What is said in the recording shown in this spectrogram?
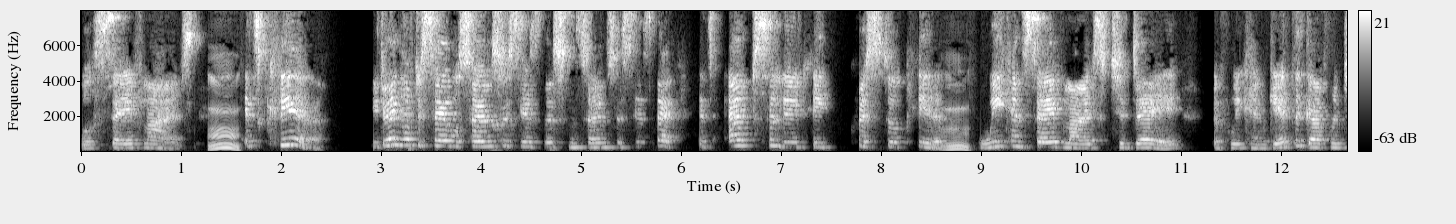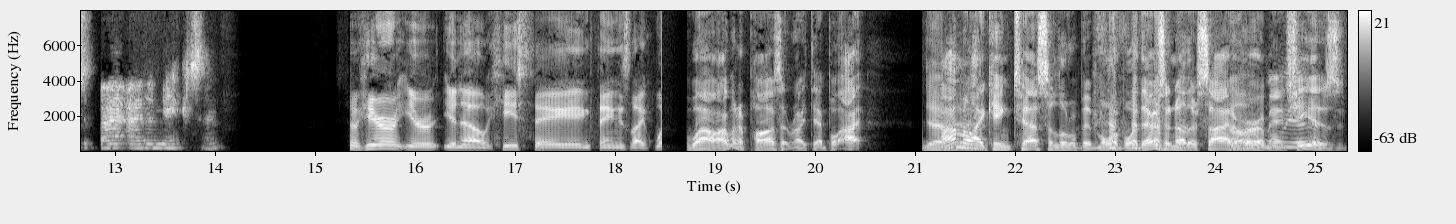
will save lives. Mm. It's clear. You don't have to say, well, so and so says this and so and so says that. It's absolutely crystal clear. Mm. We can save lives today if we can get the government to buy ivermectin. So here you're, you know, he's saying things like, Wow, I'm going to pause it right there. Boy, I, Yeah. I'm yeah. liking Tess a little bit more. Boy, there's another side of her, Oh, man. She is,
